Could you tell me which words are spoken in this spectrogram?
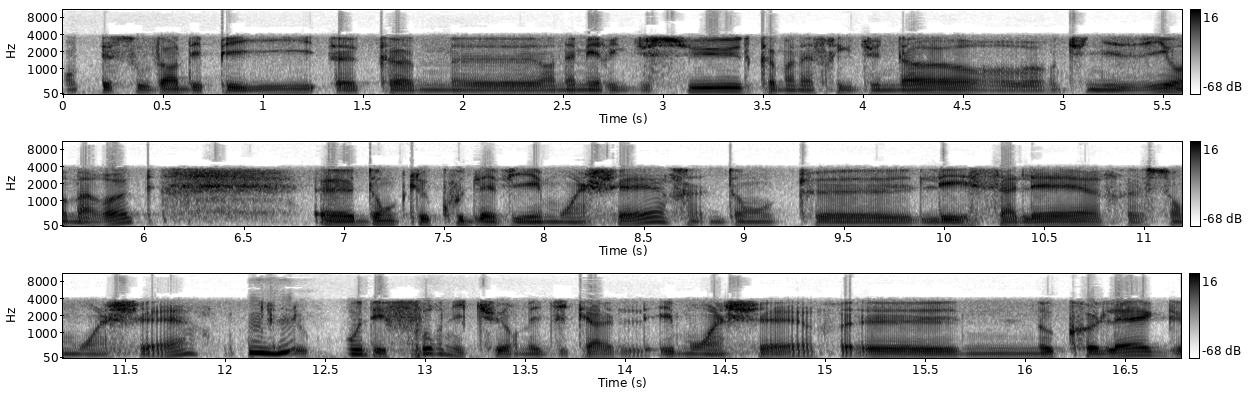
On fait souvent des pays euh, comme euh, en Amérique du Sud, comme en Afrique du Nord, en Tunisie, au Maroc. donc le coût de la vie est moins cher, donc les salaires sont moins chers. Mm-hmm. Le coût des fournitures médicales est moins cher. nos collègues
